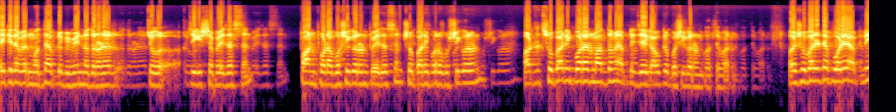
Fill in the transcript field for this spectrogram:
এই কিতাবের মধ্যে আপনি বিভিন্ন ধরনের চিকিৎসা পেয়ে যাচ্ছেন। পান পড়া বশীকরণ পেয়ে যাচ্ছেন, সুপারি পড়া বশীকরণ। অর্থাৎ সুপারি পড়ার মাধ্যমে আপনি যে কাউকে বশীকরণ করতে পারেন। ওই সুপারিটা পড়ে আপনি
